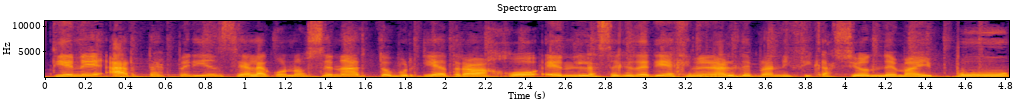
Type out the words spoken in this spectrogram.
Tiene harta experiencia, la conocen harto porque ella trabajó en la Secretaría General de Planificación de Maipú,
